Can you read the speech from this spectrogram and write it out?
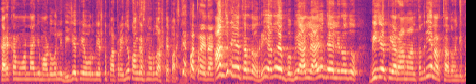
ಕಾರ್ಯಕ್ರಮವನ್ನಾಗಿ ಮಾಡುವಲ್ಲಿ ಬಿಜೆಪಿ ಅವರದ್ದು ಎಷ್ಟು ಪಾತ್ರ ಇದೆಯೋ ಕಾಂಗ್ರೆಸ್ನವ್ರದ್ದು ಅಷ್ಟೇ ಪಾತ್ರ ಅಷ್ಟೇ ಪಾತ್ರ ಇದೆ. ಆಂಜನೇಯ ಥರದವ್ರಿ ಅದೇ ಬಿ- ಅಲ್ಲಿ ಅಯೋಧ್ಯೆಯಲ್ಲಿರೋದು ಬಿಜೆಪಿಯ ರಾಮ ಅಂತಂದ್ರೆ ಏನ್ ಅರ್ಥ ಅದು ಹಂಗಿದ್ರೆ?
